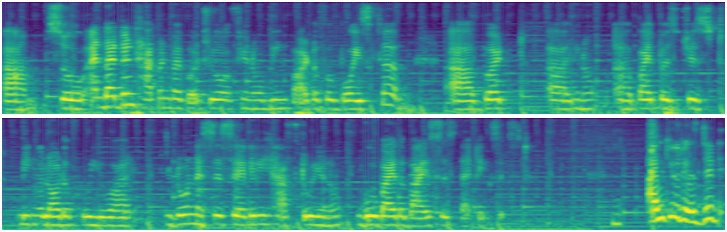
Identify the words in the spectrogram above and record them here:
Um, so and that didn't happen by virtue of you know being part of a boys club uh, but uh, you know uh, by just being a lot of who you are. You don't necessarily have to you know go by the biases that exist i'm curious did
